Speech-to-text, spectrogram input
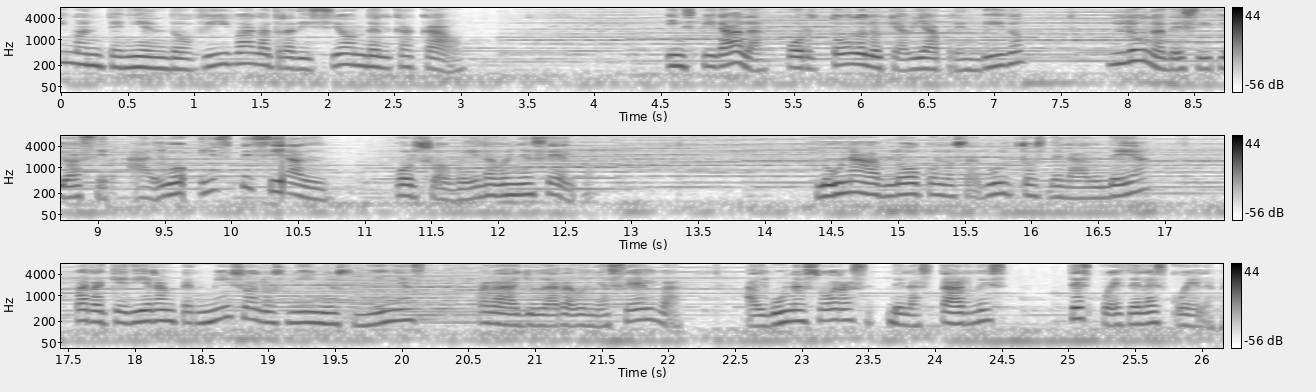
y manteniendo viva la tradición del cacao. Inspirada por todo lo que había aprendido, Luna decidió hacer algo especial por su abuela Doña Selva. Luna habló con los adultos de la aldea para que dieran permiso a los niños y niñas para ayudar a Doña Selva algunas horas de las tardes después de la escuela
